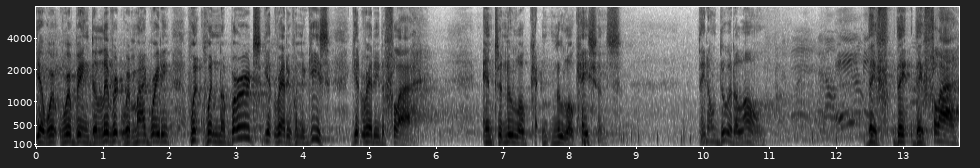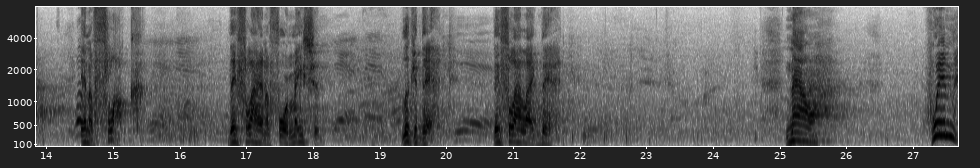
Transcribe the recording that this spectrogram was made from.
Yeah, we're, we're being delivered, we're migrating. When, when the birds get ready, when the geese get ready to fly into new, loca- new locations, they don't do it alone. They, they, they fly in a flock, they fly in a formation. Look at that. They fly like that. Now, when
